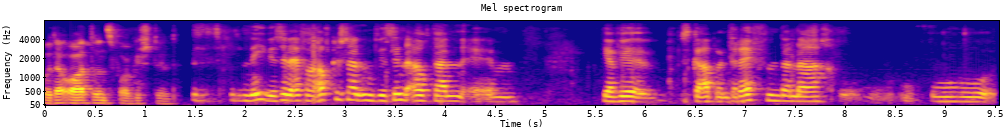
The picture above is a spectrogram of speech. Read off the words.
oder Ort uns vorgestellt. Nee, wir sind einfach aufgestanden und wir sind auch dann, ähm, ja, wir, es gab ein Treffen danach, wo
